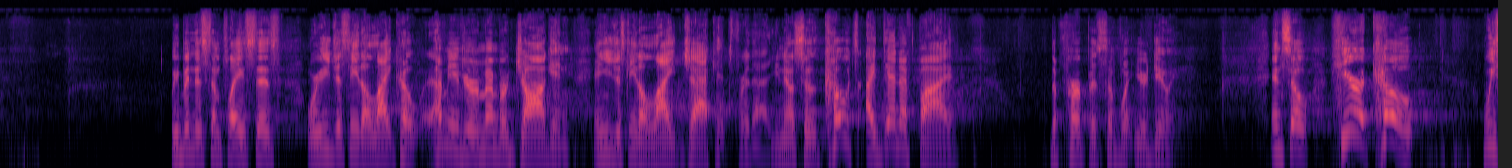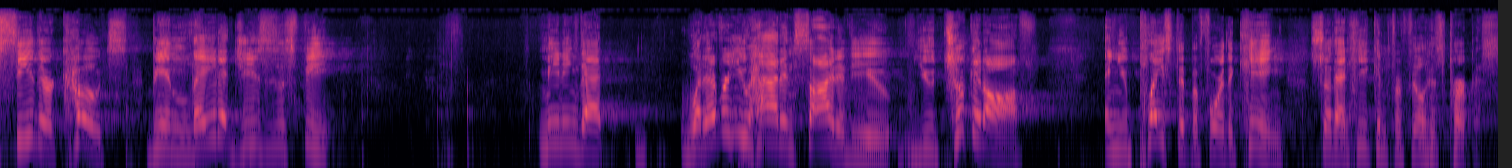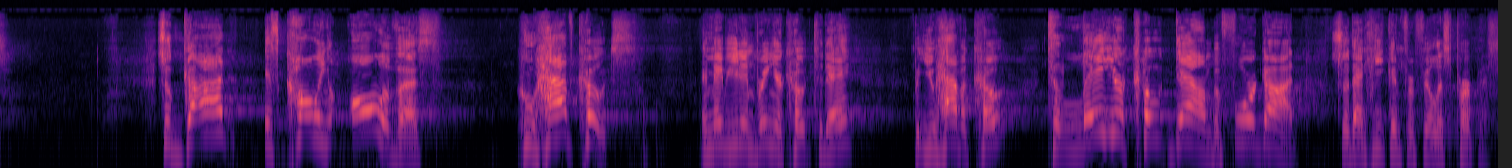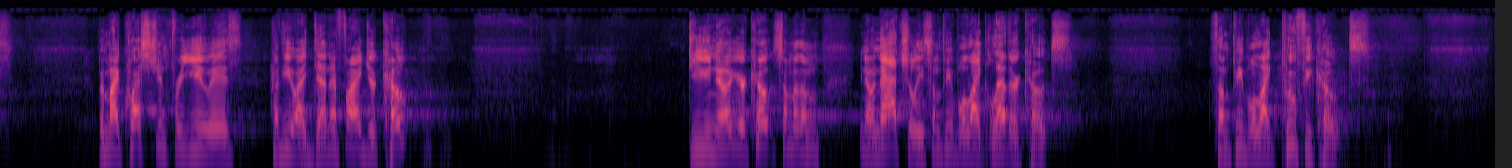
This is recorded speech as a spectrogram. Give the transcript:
We've been to some places where you just need a light coat. How many of you remember jogging and you just need a light jacket for that? You know, so coats identify the purpose of what you're doing. And so here a coat, we see their coats being laid at Jesus' feet meaning that whatever you had inside of you, you took it off and you placed it before the king so that he can fulfill his purpose. So God is calling all of us who have coats, and maybe you didn't bring your coat today, but you have a coat, to lay your coat down before God so that he can fulfill his purpose. But my question for you is have you identified your coat? Do you know your coat? Some of them, you know, naturally, some people like leather coats. Some people like poofy coats.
